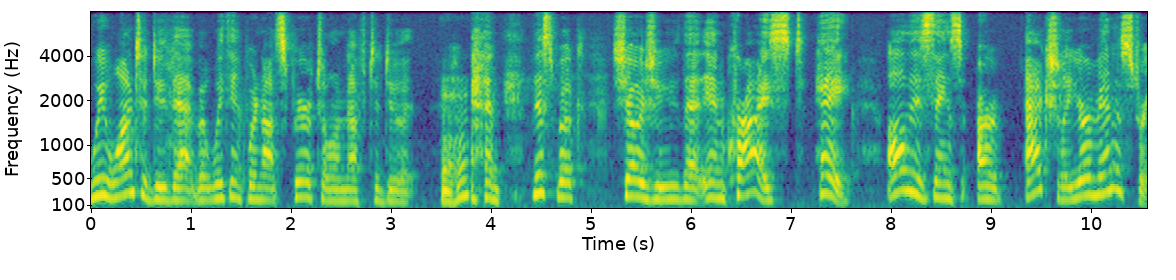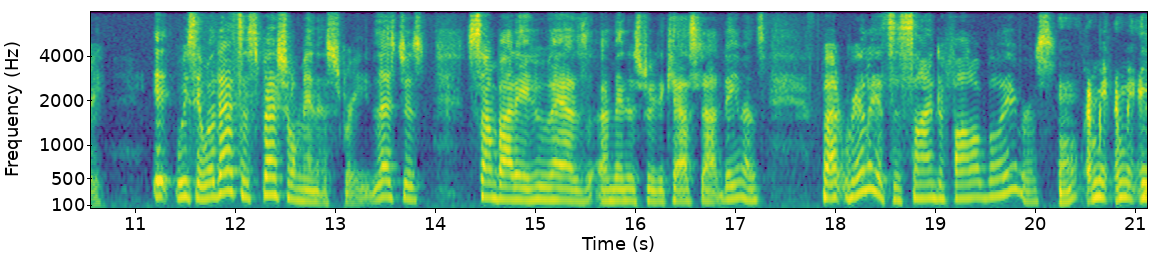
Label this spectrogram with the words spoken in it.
we want to do that, but we think we're not spiritual enough to do it. Mm-hmm. And this book shows you that in Christ, hey, all these things are actually your ministry. It, we say, well, that's a special ministry. That's just somebody who has a ministry to cast out demons. But really, it's a sign to follow believers. Mhm. I mean, I mean, I-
